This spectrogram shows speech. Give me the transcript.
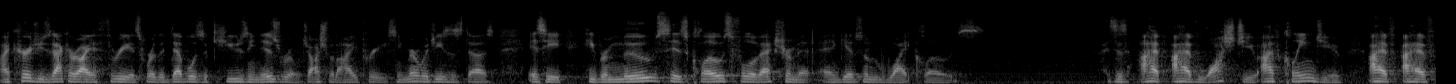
I encourage you, Zechariah 3, it's where the devil is accusing Israel, Joshua the high priest. You remember what Jesus does? Is he, he removes his clothes full of excrement and gives them white clothes. He says, I have, I have washed you, I have cleaned you, I have, I have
